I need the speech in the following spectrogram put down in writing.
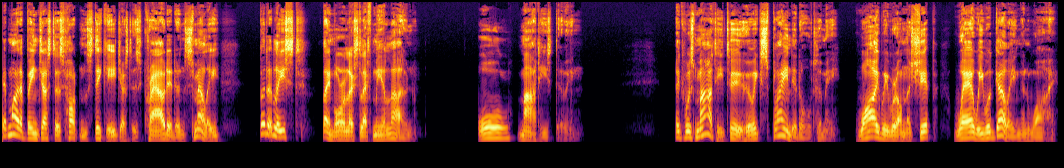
It might have been just as hot and sticky, just as crowded and smelly, but at least they more or less left me alone. All Marty's doing. It was Marty, too, who explained it all to me why we were on the ship, where we were going, and why.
